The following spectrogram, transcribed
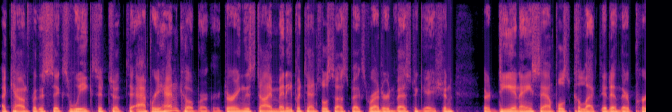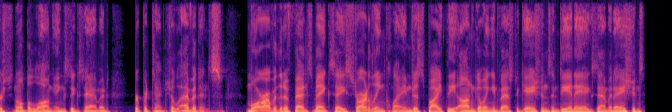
account for the six weeks it took to apprehend Kohberger. During this time, many potential suspects were under investigation, their DNA samples collected, and their personal belongings examined for potential evidence. Moreover, the defense makes a startling claim. Despite the ongoing investigations and DNA examinations,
